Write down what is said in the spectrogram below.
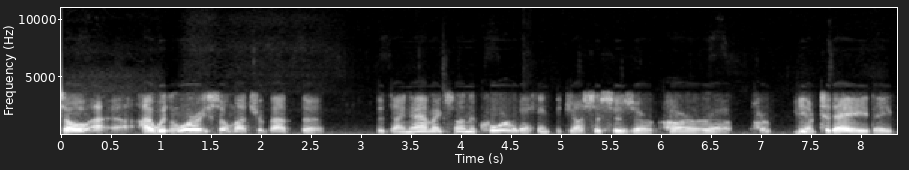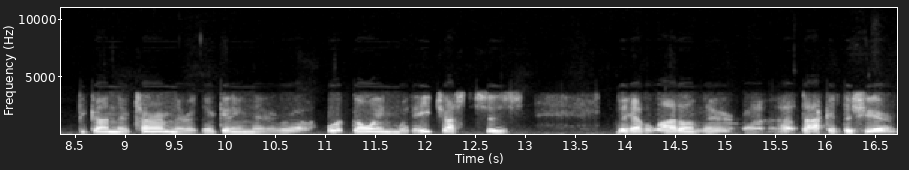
so I, I wouldn't worry so much about the the dynamics on the court. I think the justices are are, uh, are you know today they've begun their term. They're they're getting their uh, work going with eight justices they have a lot on their uh, uh, docket this year,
